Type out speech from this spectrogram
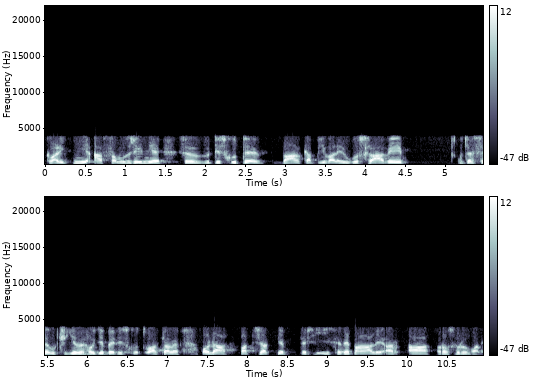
kvalitní a samozřejmě se diskutuje válka bývalé Jugoslávii, o té se určitě hodně bude diskutovat, ale ona patřila k těm, kteří se nebáli a, a rozhodovali.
